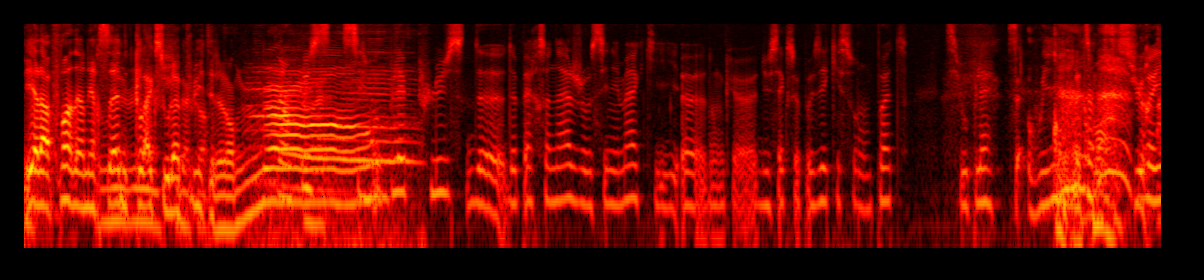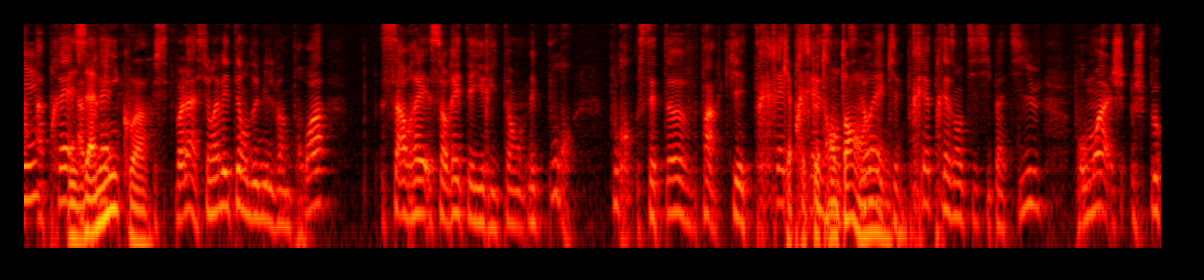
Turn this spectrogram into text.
Et à la fin, dernière scène, claque sous la pluie. T'es genre, non. En plus, s'il vous plaît, plus de, de personnages aussi cinéma qui, euh, donc, euh, du sexe opposé qui sont potes s'il vous plaît. Oui, complètement, c'est sûr. Après, Des amis, quoi. Voilà, si on avait été en 2023, ça aurait, ça aurait été irritant. Mais pour, pour cette œuvre, enfin, qui est très, qui a presque 30 ans, hein. qui est très, très anticipative, pour moi, je, je peux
